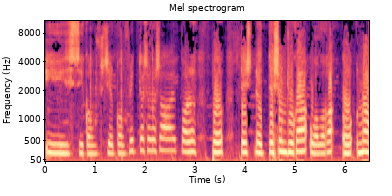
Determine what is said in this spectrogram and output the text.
i si, com, si el conflicte se resol per, per deix, deixen jugar o a vegades o no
